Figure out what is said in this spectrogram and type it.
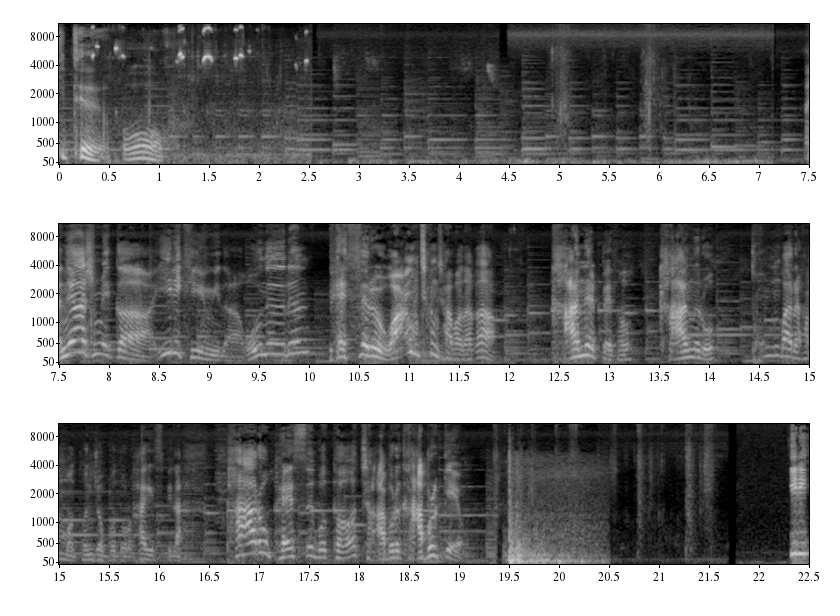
히트. 오. 안녕하십니까. 1위팀입니다. 오늘은 베스를 왕창 잡아다가 간을 빼서 간으로 통발을 한번 던져보도록 하겠습니다. 바로 베스부터 잡으러 가볼게요. 1위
